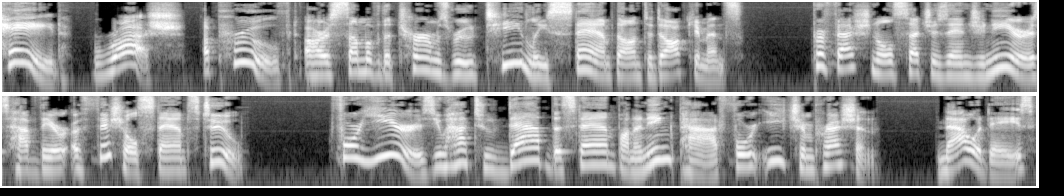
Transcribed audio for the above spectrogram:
Paid, rush, approved are some of the terms routinely stamped onto documents. Professionals such as engineers have their official stamps too. For years, you had to dab the stamp on an ink pad for each impression. Nowadays,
